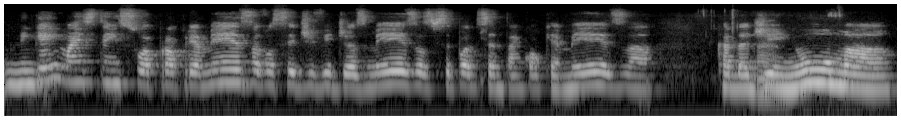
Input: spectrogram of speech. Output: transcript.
ninguém mais tem sua própria mesa, você divide as mesas, você pode sentar em qualquer mesa, cada dia É. em uma.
